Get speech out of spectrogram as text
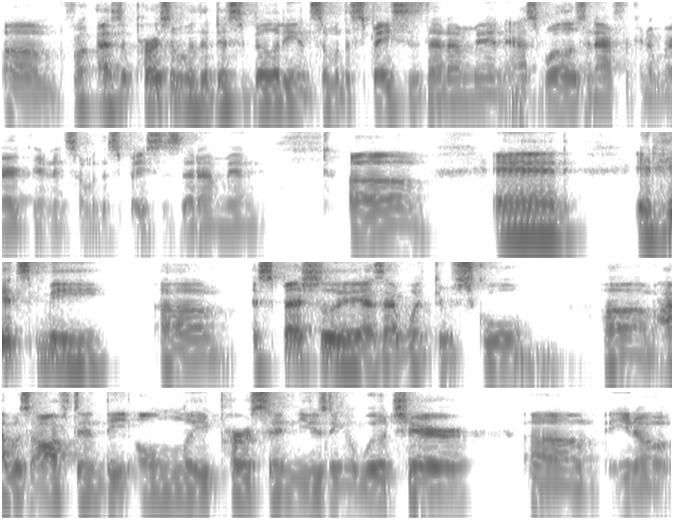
um, for, as a person with a disability in some of the spaces that I'm in, as well as an African American in some of the spaces that I'm in. Um, and it hits me, especially as I went through school. Um, I was often the only person using a wheelchair, you know,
